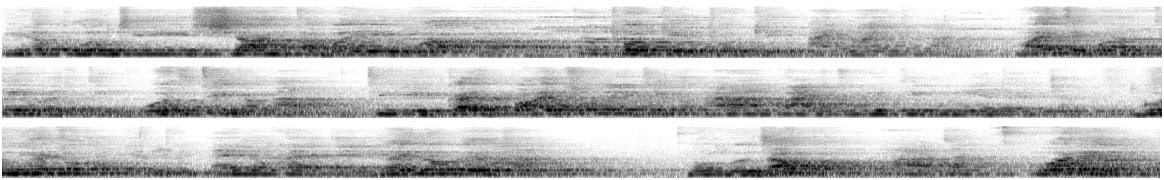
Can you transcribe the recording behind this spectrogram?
इकडं कोणची शांताबाई वा ठोके ठोके. माहिती आहे कोण वरती वरती. वरती का? हा. ती काय पाय चोरी ती का? हा पाय थोडी ती गुण येतो गुण येतो का? नाही लोक येत नाही लोक येत. मग जाऊ का? हा जा. वर आहे ना.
